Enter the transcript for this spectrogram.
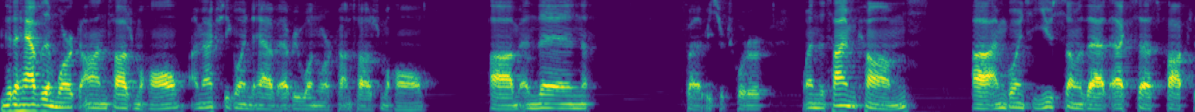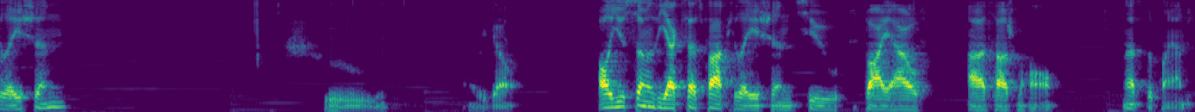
I'm going to have them work on Taj Mahal. I'm actually going to have everyone work on Taj Mahal. Um, and then, by the research quarter, when the time comes, uh, I'm going to use some of that excess population Ooh. There we go. I'll use some of the excess population to buy out uh, Taj Mahal. That's the plan.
